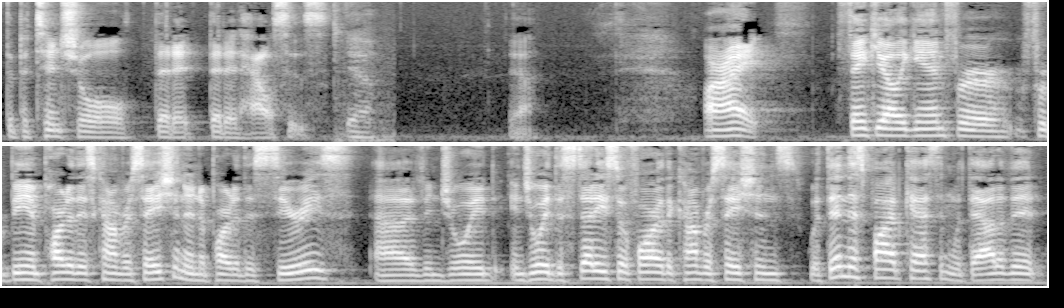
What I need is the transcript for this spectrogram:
the potential that it that it houses. Yeah. Yeah. All right thank you all again for for being part of this conversation and a part of this series. Uh, I've enjoyed enjoyed the study so far, the conversations within this podcast and without of it.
